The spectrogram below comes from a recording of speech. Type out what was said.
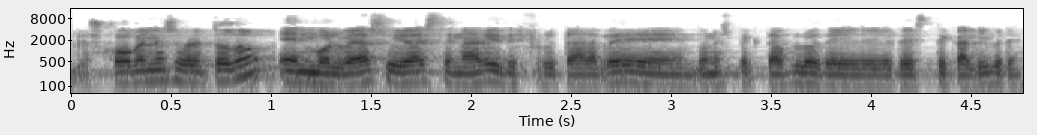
los jóvenes sobre todo, en volver a subir al escenario y disfrutar de, un espectáculo de, este calibre.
